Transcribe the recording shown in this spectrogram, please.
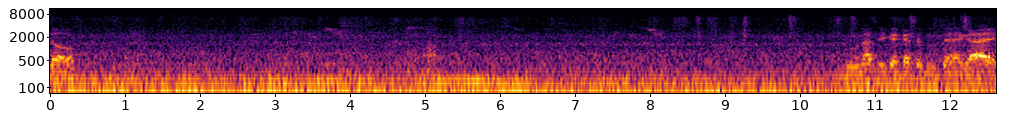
जाओ। दूना सीखे कैसे दूधते हैं, गाय?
